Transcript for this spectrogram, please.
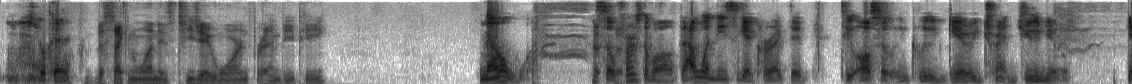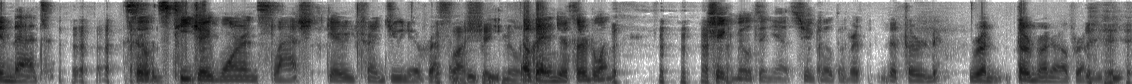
Mm-hmm. Okay. The second one is T.J. Warren for MVP. No. So first of all, that one needs to get corrected to also include Gary Trent Jr. in that. So it's T.J. Warren slash Gary Trent Jr. for Slash MVP. Okay, and your third one? Shake Milton, yes, Shake Milton for the third run, third runner up for MVP.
